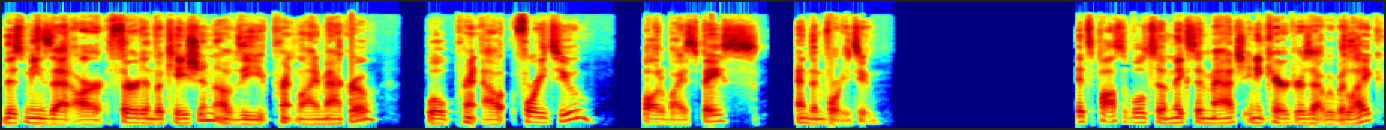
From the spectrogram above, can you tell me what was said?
This means that our third invocation of the print line macro will print out 42, followed by a space, and then 42 it's possible to mix and match any characters that we would like.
